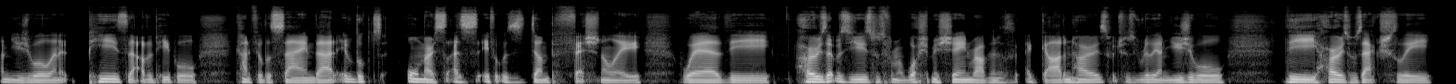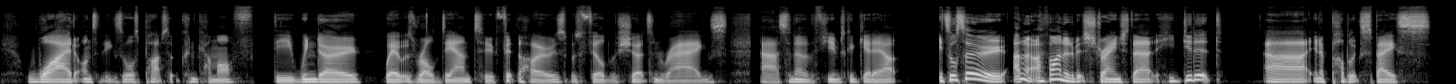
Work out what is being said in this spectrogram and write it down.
unusual, and it appears that other people kind of feel the same. That it looked almost as if it was done professionally, where the hose that was used was from a washing machine rather than a garden hose, which was really unusual. The hose was actually wired onto the exhaust pipe so it couldn't come off. The window where it was rolled down to fit the hose was filled with shirts and rags, uh, so none of the fumes could get out. It's also, I don't know, I find it a bit strange that he did it uh, in a public space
